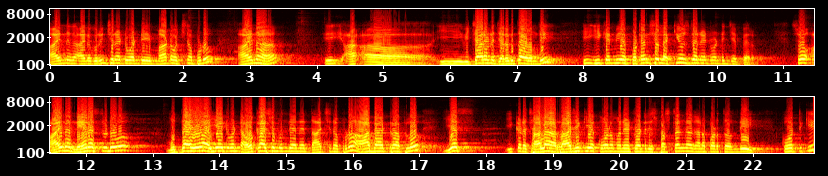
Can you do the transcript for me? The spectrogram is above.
ఆయన ఆయన గురించినటువంటి మాట వచ్చినప్పుడు ఆయన ఈ ఈ విచారణ జరుగుతూ ఉంది. ఈ ఈ can be a potential accused అనేటువంటిది చెప్పారు. సో ఆయన నేరస్తుడు ముద్దాయో అయ్యేటువంటి అవకాశం ఉంది అనేది దాచినప్పుడు ఆ బ్యాక్డ్రాప్లో ఎస్ ఇక్కడ చాలా రాజకీయ కోణం అనేటువంటిది స్పష్టంగా కనపడుతోంది. కోర్టుకి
